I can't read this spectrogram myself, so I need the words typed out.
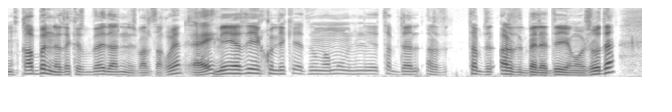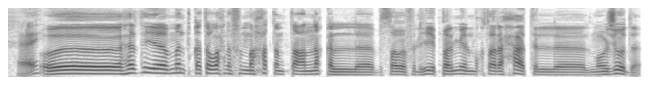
مقابلنا ذاك بعيد علينا جبل زغوان أي. mais هذه كل كانت normalement هنا تبدأ الأرض تبدأ الأرض البلدية موجودة. أي. وهذه منطقة تو إحنا في المحطة نتاع النقل بالصواف اللي هي parmi المقترحات ال- الموجودة.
